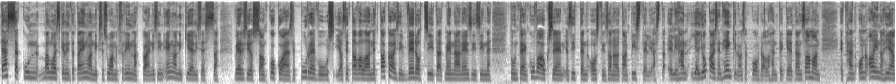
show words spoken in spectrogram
tässä kun mä lueskelin tätä englanniksi ja suomeksi rinnakkain, niin siinä englanninkielisessä versiossa on koko ajan se purevuus ja se tavallaan ne takaisin vedot siitä, että mennään ensin sinne tunteen kuvaukseen ja sitten Ostin sanoi jotain pisteliästä. Eli hän, ja jokaisen henkilönsä kohdalla hän tekee tämän saman, että hän on aina hieman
